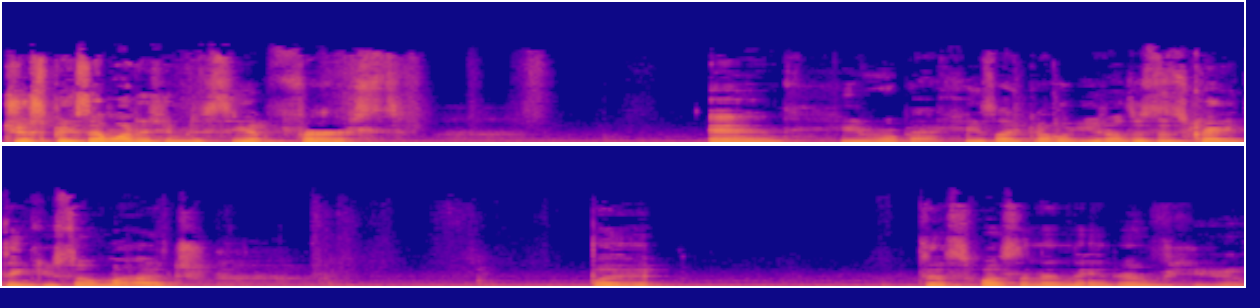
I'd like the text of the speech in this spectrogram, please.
just because I wanted him to see it first. And he wrote back, he's like, Oh, you know, this is great. Thank you so much. But this wasn't an interview.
